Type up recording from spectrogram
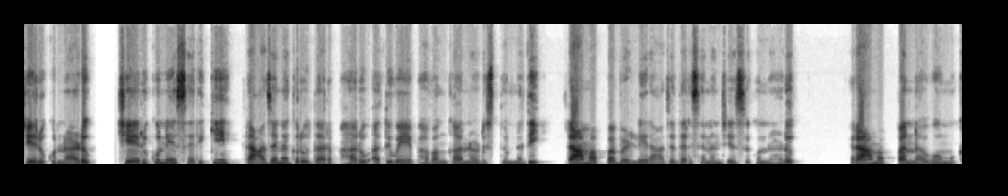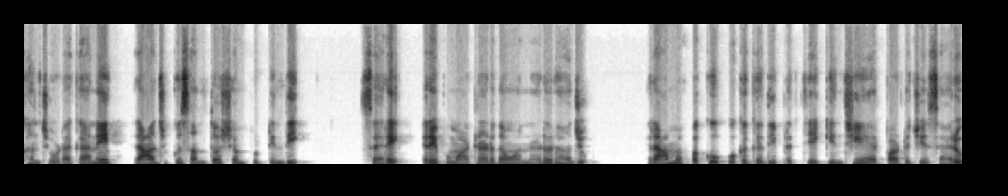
చేరుకున్నాడు. చేరుకునేసరికి రాజనగరు దర్బారు అతివైభవంగా నడుస్తున్నది. రామప్ప వెళ్ళి రాజదర్శనం చేసుకున్నాడు. రామప్ప నవ్వు ముఖం చూడగానే రాజుకు సంతోషం పుట్టింది. సరే రేపు మాట్లాడదాం అన్నాడు రాజు. రామప్పకు ఒక గది ప్రత్యేకించి ఏర్పాటు చేశారు.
